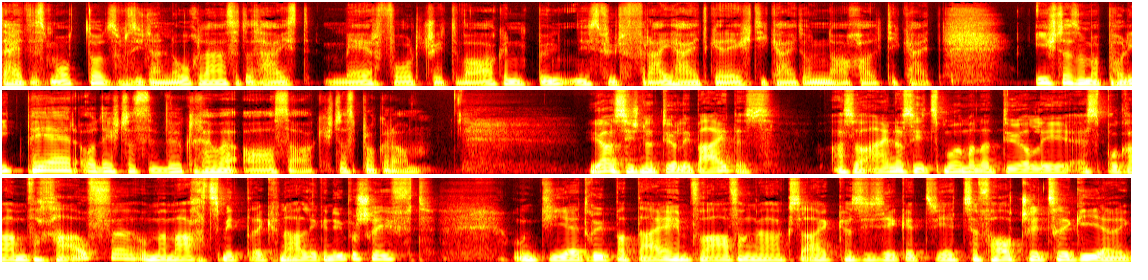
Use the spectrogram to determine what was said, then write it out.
Der hat das Motto, das muss ich dann nachlesen, das heißt mehr Fortschritt wagen, Bündnis für Freiheit, Gerechtigkeit und Nachhaltigkeit. Ist das ein Polit-PR oder ist das wirklich auch eine Ansage? Ist das Programm? Ja, es ist natürlich beides. Also einerseits muss man natürlich ein Programm verkaufen und man macht es mit einer knalligen Überschrift. Und die drei Parteien haben von Anfang an gesagt, sie seien jetzt eine Fortschrittsregierung.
